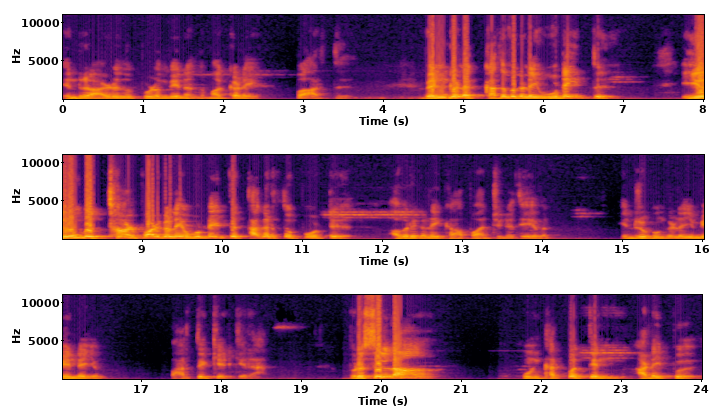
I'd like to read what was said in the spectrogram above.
என்று அழுது புலம்பின அந்த மக்களை பார்த்து வெண்கல கதவுகளை உடைத்து இரும்பு தாழ்பாள்களை உடைத்து தகர்த்து போட்டு அவர்களை காப்பாற்றின தேவன். என்று உங்களையும் என்னையும் பார்த்து கேட்கிறார். பிரிசில்லா உன் கற்பத்தின் அடைப்பு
